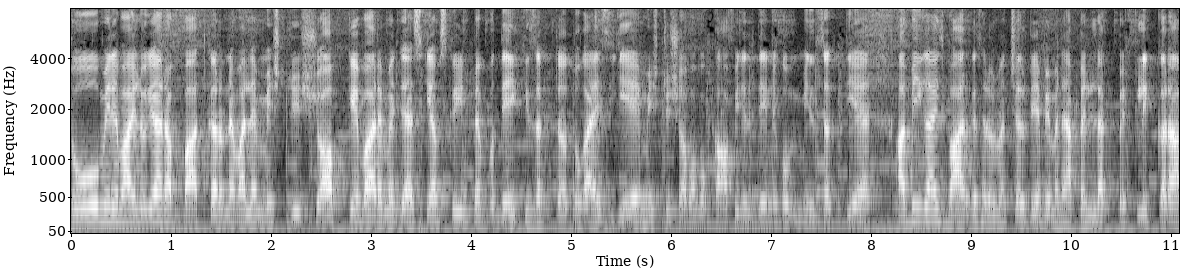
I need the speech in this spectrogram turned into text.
तो मेरे भाई लोग यार, अब बात करने वाले हैं मिस्ट्री शॉप के बारे में। जैसे कि आप स्क्रीन पे देख ही सकते हो तो गाइज़ ये मिस्ट्री शॉप आपको काफ़ी जल्दी देखने को मिल सकती है। अभी गाइज़ बाहर के सर्वर में चल रही है, अभी मैंने यहाँ पे लक पे क्लिक करा।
